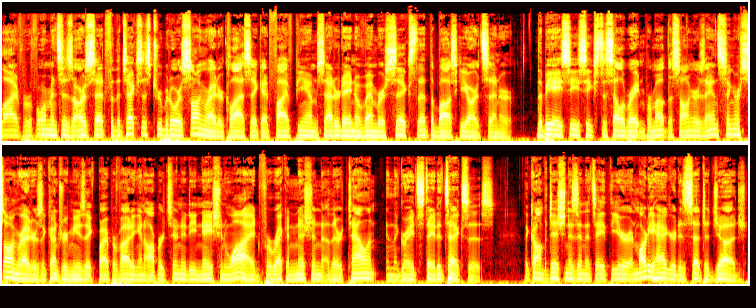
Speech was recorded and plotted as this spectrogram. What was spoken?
Live performances are set for the Texas Troubadours Songwriter Classic at 5 p.m. Saturday, November 6th at the Bosque Arts Center. The BAC seeks to celebrate and promote the songers and singer songwriters of country music by providing an opportunity nationwide for recognition of their talent in the great state of Texas. The competition is in its eighth year, and Marty Haggard is set to judge.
